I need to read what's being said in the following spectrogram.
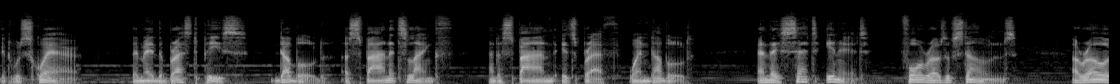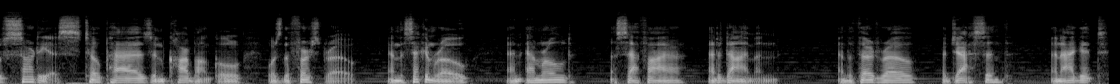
It was square. They made the breastpiece doubled, a span its length, and a span its breadth when doubled. And they set in it four rows of stones. A row of sardius, topaz, and carbuncle was the first row, and the second row an emerald, a sapphire, and a diamond, and the third row a jacinth, an agate,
